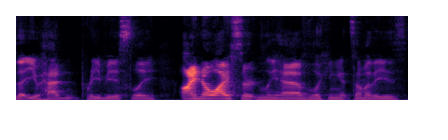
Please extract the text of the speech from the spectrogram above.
that you hadn't previously. I know I certainly have, looking at some of these.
